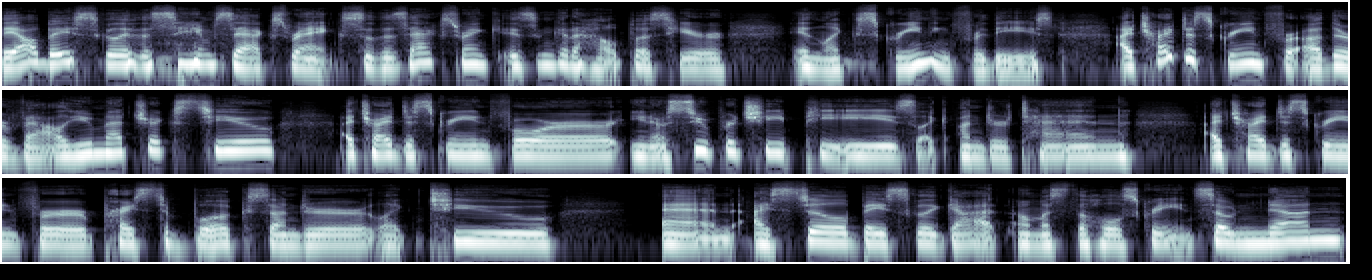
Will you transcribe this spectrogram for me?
They all basically have the same Zacks rank. So the Zacks rank isn't going to help us here in like screening for these. I tried to screen for other value metrics too. I tried to screen for, you know, super cheap PEs like under 10. I tried to screen for price to books under like 2 and I still basically got almost the whole screen. So none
